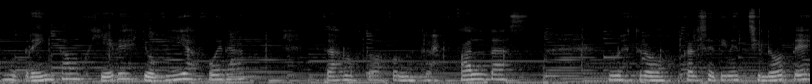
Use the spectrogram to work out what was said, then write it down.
como 30 mujeres, llovía afuera, estábamos todas con nuestras faldas nuestros calcetines chilotes,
